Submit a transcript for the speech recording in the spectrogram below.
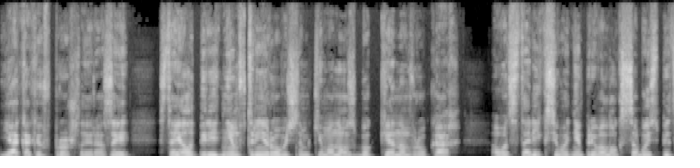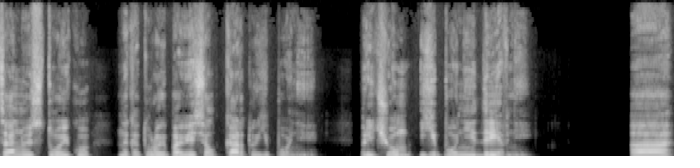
Я, как и в прошлые разы, стоял перед ним в тренировочном кимоно с боккеном в руках, а вот старик сегодня приволок с собой специальную стойку, на которую повесил карту Японии. Причем Японии древней. «А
